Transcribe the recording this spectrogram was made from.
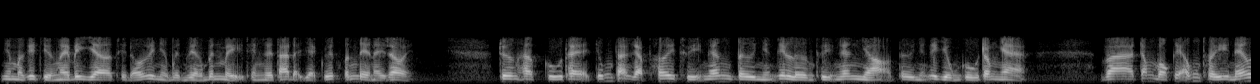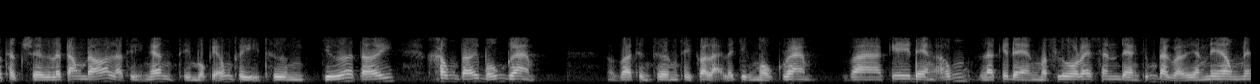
Nhưng mà cái chuyện này bây giờ thì đối với những bệnh viện bên Mỹ thì người ta đã giải quyết vấn đề này rồi. Trường hợp cụ thể, chúng ta gặp hơi thủy ngân từ những cái lượng thủy ngân nhỏ, từ những cái dụng cụ trong nhà. Và trong một cái ống thủy, nếu thực sự là trong đó là thủy ngân, thì một cái ống thủy thường chứa tới không tới 4 gram và thường thường thì có lại là chừng 1 gram và cái đèn ống là cái đèn mà fluorescent đèn chúng ta gọi là đèn neon đó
